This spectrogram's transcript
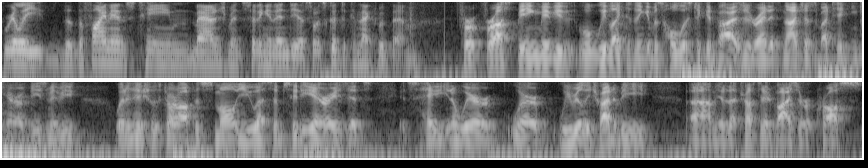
really the, the finance team management sitting in India, so it's good to connect with them. For, for us being maybe what we like to think of as holistic advisors, right? It's not just about taking care of these maybe what initially start off as small U.S. subsidiaries. It's it's hey, you know, where where we really try to be, um, you know, that trusted advisor across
